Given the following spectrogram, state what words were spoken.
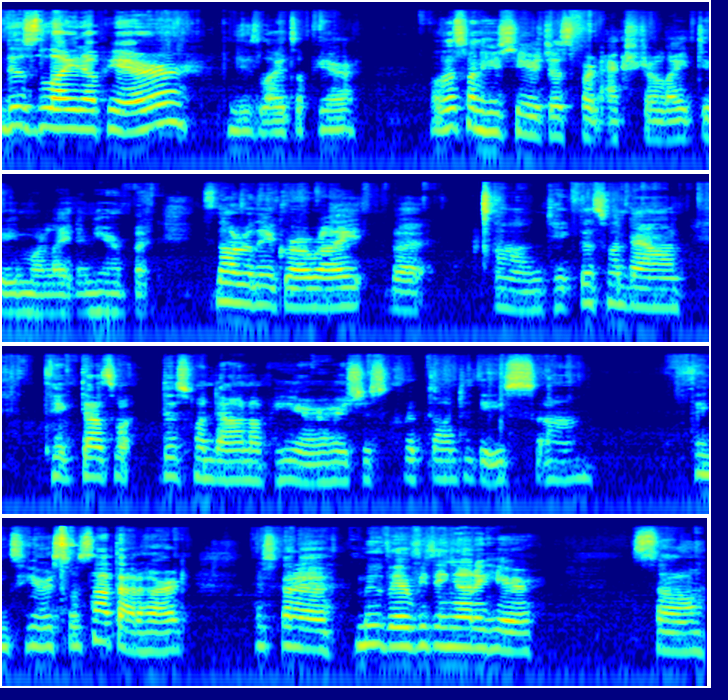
this light up here. These lights up here. Well, this one here is just for an extra light, doing more light in here, but it's not really a grow light, but um, take this one down, take this one, this one down up here. It's just clipped onto these um, things here, so it's not that hard. I just gotta move everything out of here. So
